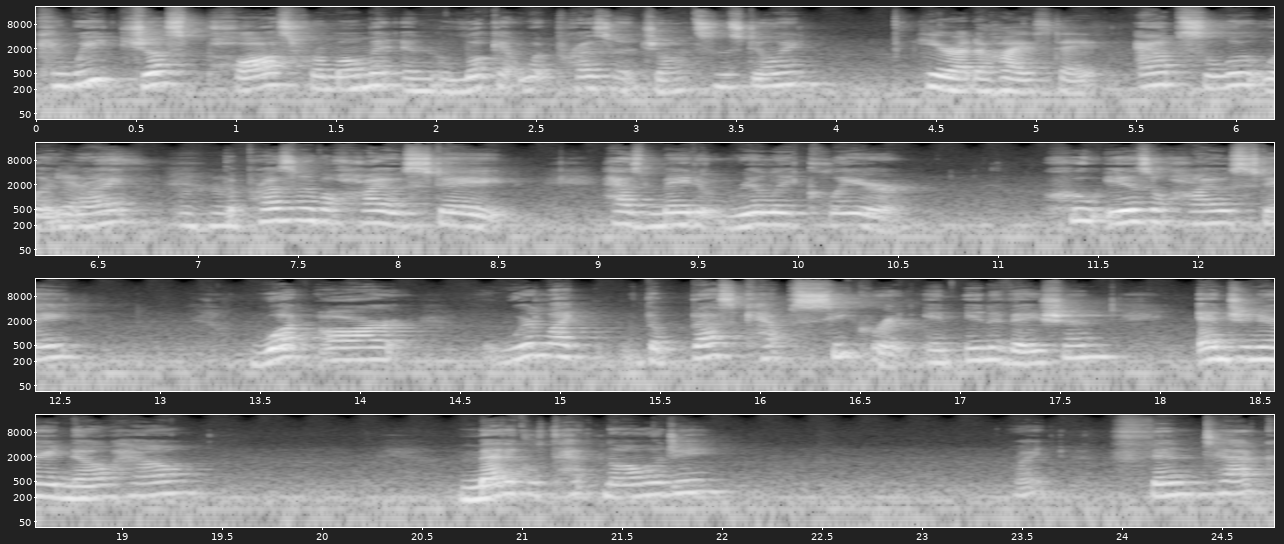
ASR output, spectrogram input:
can we just pause for a moment and look at what President Johnson's doing? Here at Ohio State. Absolutely, yes. right? Mm-hmm. The president of Ohio State has made it really clear who is Ohio State? What are, we're like the best kept secret in innovation, engineering know how, medical technology, right? FinTech,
